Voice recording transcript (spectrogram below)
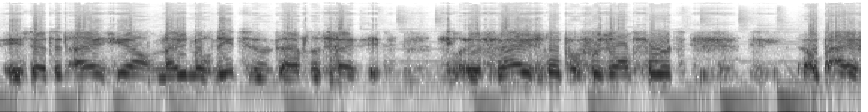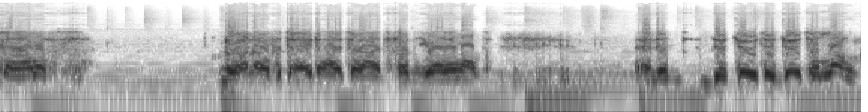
is dat het eindsignaal? Nee, nog niet. Vrije schop voor Zandvoort op eigen helft. Door een overtreden uiteraard van Holland. En het, het, duurt, het te lang.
